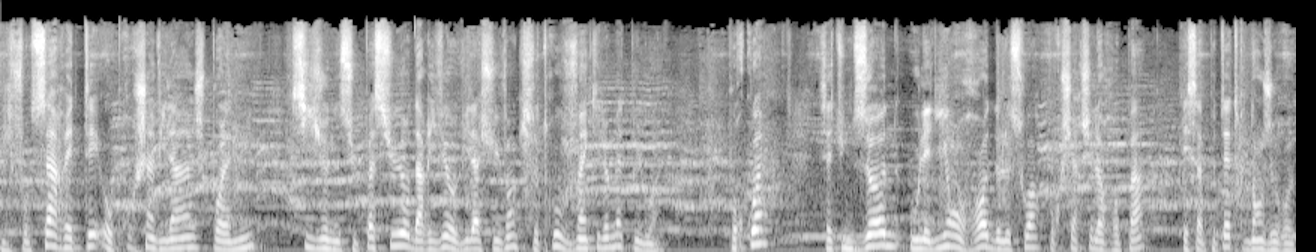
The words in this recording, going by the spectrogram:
Il faut s'arrêter au prochain village pour la nuit si je ne suis pas sûr d'arriver au village suivant qui se trouve 20 km plus loin. Pourquoi? C'est une zone où les lions rôdent le soir pour chercher leur repas et ça peut être dangereux.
